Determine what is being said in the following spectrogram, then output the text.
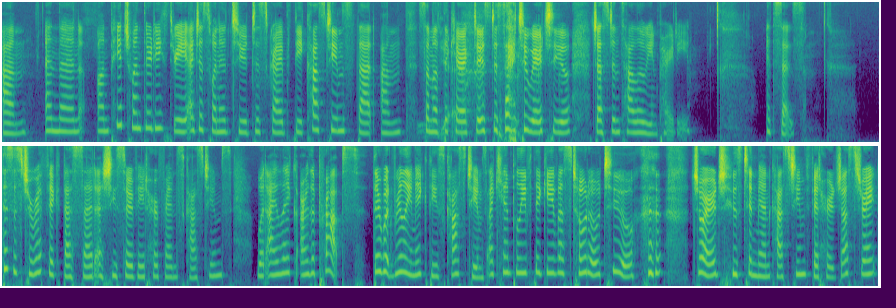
Um, and then on page 133, I just wanted to describe the costumes that um, some of yeah. the characters decide to wear to Justin's Halloween party. It says, This is terrific, Bess said as she surveyed her friends' costumes. What I like are the props. They're what really make these costumes. I can't believe they gave us Toto, too. George, whose Tin Man costume fit her just right,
